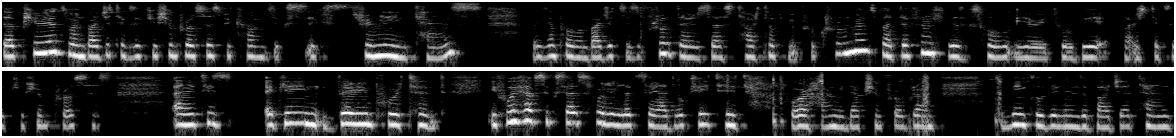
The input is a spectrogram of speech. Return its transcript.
There are periods when budget execution process becomes ex- extremely intense. For example, when budget is approved, there's a start of new procurements, but definitely this whole year it will be a budget execution process. And it is again, very important. If we have successfully, let's say, advocated for harm reduction program to be included in the budget and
